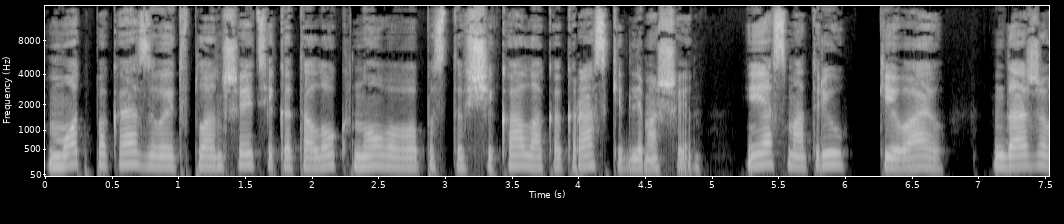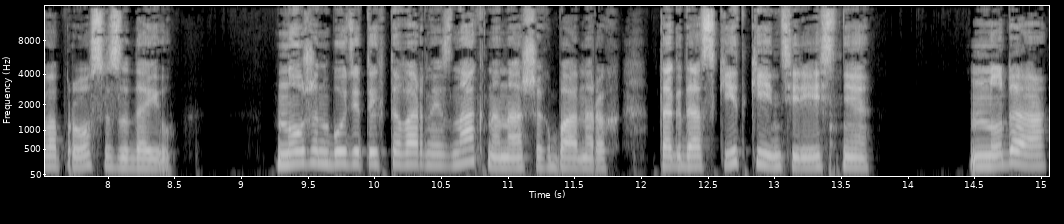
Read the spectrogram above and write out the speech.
Мот показывает в планшете каталог нового поставщика лакокраски для машин. Я смотрю, киваю, даже вопросы задаю — Нужен будет их товарный знак на наших баннерах, тогда скидки интереснее. Ну да.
